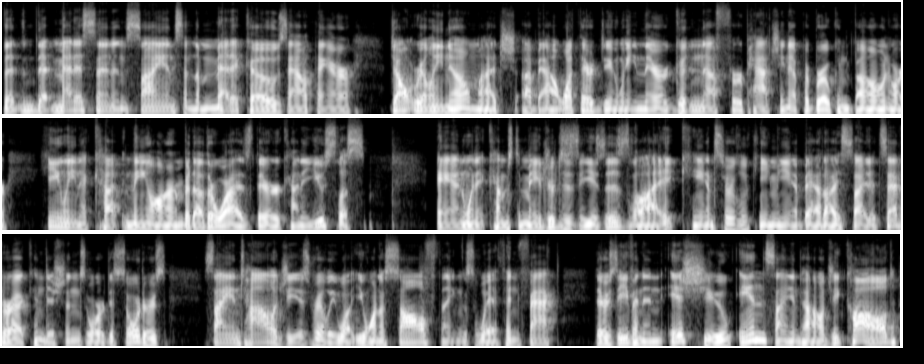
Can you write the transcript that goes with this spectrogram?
That, that medicine and science and the medicos out there don't really know much about what they're doing. They're good enough for patching up a broken bone or healing a cut in the arm, but otherwise they're kind of useless. And when it comes to major diseases like cancer, leukemia, bad eyesight, etc., conditions or disorders, Scientology is really what you want to solve things with. In fact, there's even an issue in Scientology called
